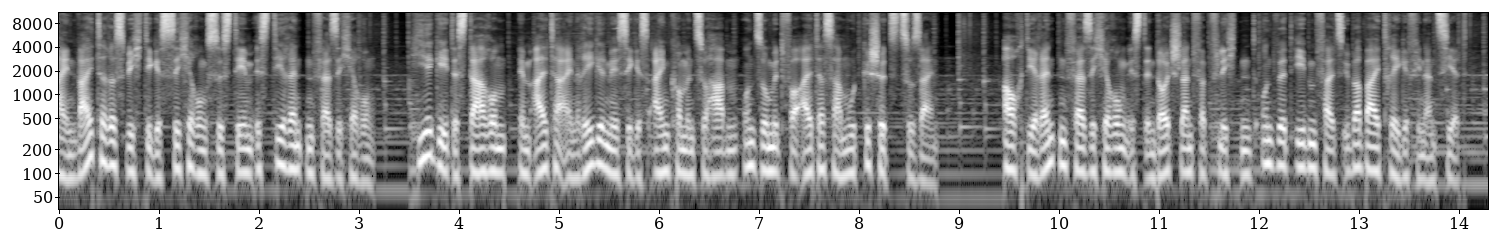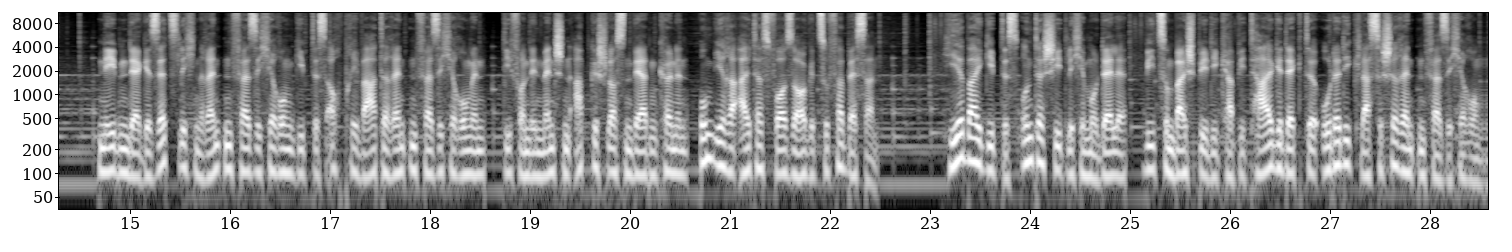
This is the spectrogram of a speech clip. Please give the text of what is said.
Ein weiteres wichtiges Sicherungssystem ist die Rentenversicherung. Hier geht es darum, im Alter ein regelmäßiges Einkommen zu haben und somit vor Altersarmut geschützt zu sein. Auch die Rentenversicherung ist in Deutschland verpflichtend und wird ebenfalls über Beiträge finanziert. Neben der gesetzlichen Rentenversicherung gibt es auch private Rentenversicherungen, die von den Menschen abgeschlossen werden können, um ihre Altersvorsorge zu verbessern. Hierbei gibt es unterschiedliche Modelle, wie zum Beispiel die kapitalgedeckte oder die klassische Rentenversicherung.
